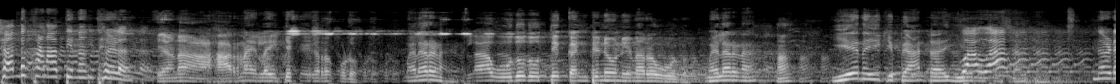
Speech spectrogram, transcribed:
ಚಂದ ಕಾಣತ್ತೀನಿ ಅಂತ ಹೇಳ. ಏನ ಹಾರನ ಇಲ್ಲ ಈಕೆ ಕೈಗಾರ ಕೊಡು. ಮೈಲಾರಣ ಇಲ್ಲ ಓದೋದು ಓದ್ತಿ ಕಂಟಿನ್ಯೂ ನೀನಾರ ಓದು ಮೈಲಾರಣ ಹಾ? ಏನ ಈಕಿ ಪ್ಯಾಂಟ್ ವಾ ವಾ. ನೋಡ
